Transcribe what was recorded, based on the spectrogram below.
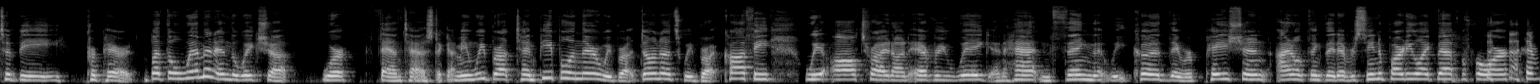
to be prepared. But the women in the wig shop were fantastic. I mean, we brought 10 people in there, we brought donuts, we brought coffee. We all tried on every wig and hat and thing that we could. They were patient. I don't think they'd ever seen a party like that before. They're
